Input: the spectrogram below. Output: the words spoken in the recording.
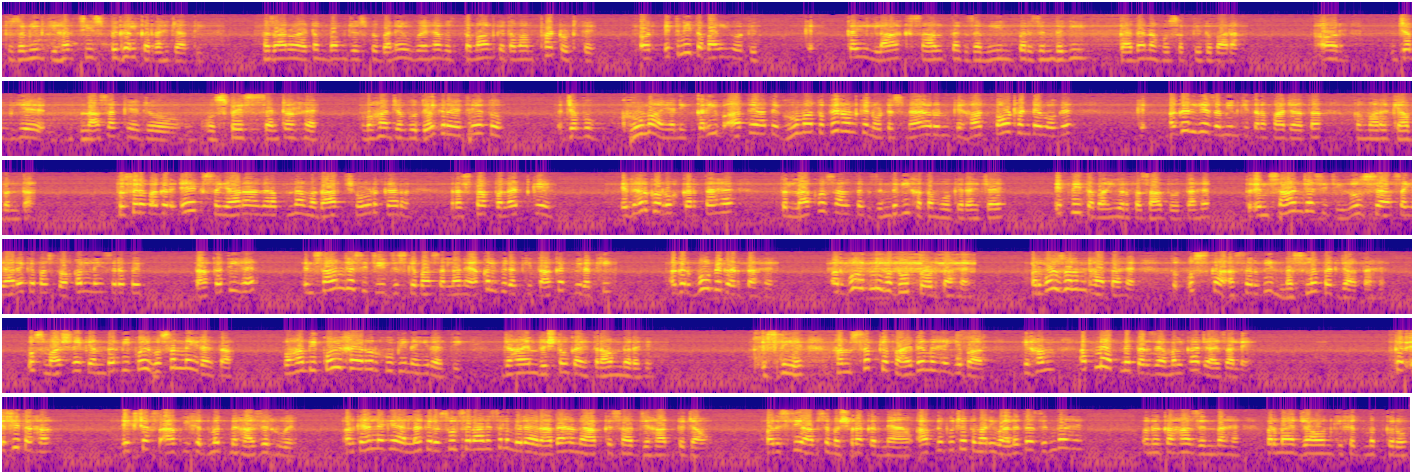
تو زمین کی ہر چیز پگھل کر رہ جاتی ہزاروں ایٹم بم جو اس پہ بنے ہوئے ہیں، وہ تمام کے تمام پھٹ اٹھتے اور اتنی تباہی ہوتی کہ کئی لاکھ سال تک زمین پر زندگی پیدا نہ ہو سکتی دوبارہ۔ اور جب یہ ناسا کے جو اسپیس سینٹر ہے، وہاں جب وہ دیکھ رہے تھے، تو جب وہ گھوما یعنی قریب آتے آتے گھوما، تو پھر ان کے نوٹس میں آئے اور ان کے ہاتھ پاؤں ٹھنڈے ہو گئے کہ اگر یہ زمین کی طرف آ جاتا تو ہمارا کیا بنتا۔ تو صرف اگر ایک سیارہ اگر اپنا مدار چھوڑ کر رستہ پلٹ کے ادھر کو رخ کرتا ہے، تو لاکھوں سال تک زندگی ختم ہو کے رہ جائے۔ اتنی تباہی اور فساد ہوتا ہے۔ تو انسان جیسی چیز، اس سیارے کے پاس تو عقل نہیں، صرف ایک طاقت ہی ہے۔ انسان جیسی چیز جس کے پاس اللہ نے عقل بھی رکھی، طاقت بھی رکھی، اگر وہ بگڑتا ہے اور وہ اپنی حدود توڑتا ہے اور وہ ظلم ڈھاتا ہے، تو اس کا اثر بھی نسلوں تک جاتا ہے۔ اس معاشرے کے اندر بھی کوئی حسن نہیں رہتا۔ وہاں بھی کوئی خیر اور خوبی نہیں رہتی، جہاں ان رشتوں کا احترام نہ رہے۔ اس لیے ہم سب کے فائدے میں ہے یہ بات کہ ہم اپنے اپنے طرز عمل کا جائزہ لیں۔ پھر اسی طرح ایک شخص آپ کی خدمت میں حاضر ہوئے اور کہنے لگے، اللہ کے رسول صلی اللہ علیہ وسلم، میرا ارادہ ہے میں آپ کے ساتھ جہاد پہ جاؤں اور اس لیے آپ سے مشورہ کرنے آیا ہوں۔ آپ نے پوچھا، تمہاری والدہ زندہ ہے؟ انہوں نے کہا ہاں زندہ ہے، پر میں جاؤ ان کی خدمت کرو،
